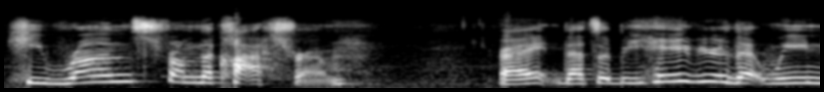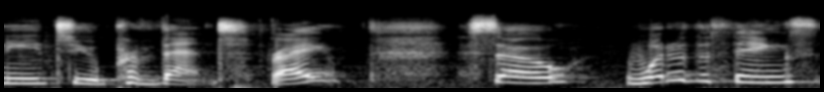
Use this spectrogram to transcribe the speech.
he runs from the classroom, right? That's a behavior that we need to prevent, right? So what are the things,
